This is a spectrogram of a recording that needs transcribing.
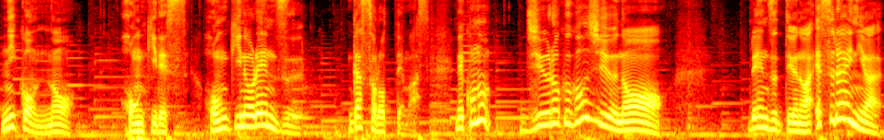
ニコンの本気です。本気のレンズが揃ってます。で、この1650のレンズっていうのは S ラインには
